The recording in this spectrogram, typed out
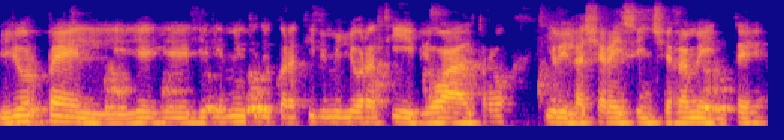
gli orpelli, gli, gli, elementi decorativi migliorativi o altro, io li lascerei sinceramente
